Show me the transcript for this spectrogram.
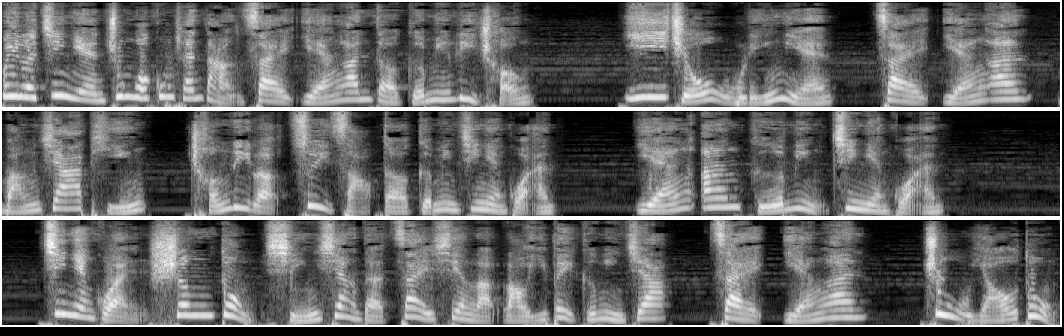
为了纪念中国共产党在延安的革命历程。一九五零年，在延安王家坪成立了最早的革命纪念馆——延安革命纪念馆。纪念馆生动形象地再现了老一辈革命家在延安筑窑洞、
